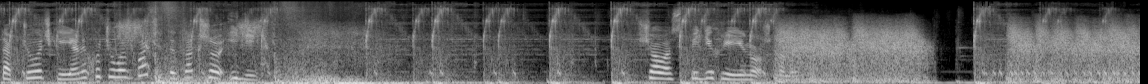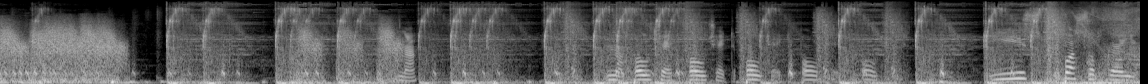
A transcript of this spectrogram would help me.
Так, чувачки, я не хочу вас бачити, так що ідіть. Що вас підігріє ножками? На. На, получайте, получайте, получайте, получайте, получайте. И способка їх.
